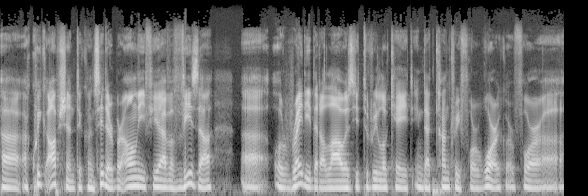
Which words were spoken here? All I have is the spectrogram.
uh, a quick option to consider, but only if you have a visa uh, already that allows you to relocate in that country for work or for uh,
